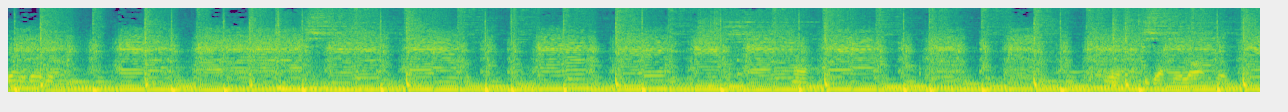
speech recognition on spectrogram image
Iya, udah, udah. Nah. Iya, tiga kilo.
